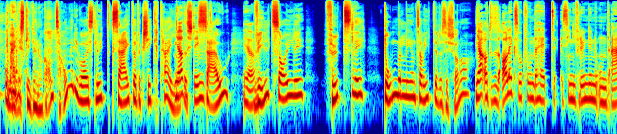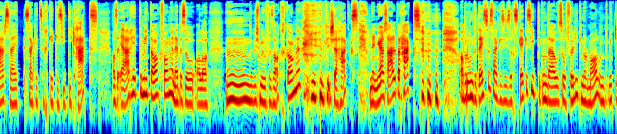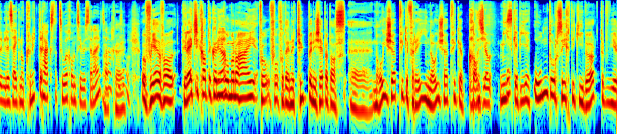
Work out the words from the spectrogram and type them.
ich meine, es gibt ja noch ganz andere, die uns die Leute gesagt oder geschickt haben. Ja, das stimmt. Sau, ja. Wildsäule, Fützli, Dummerli und so weiter, das ist schon noch... Ja, oder der Alex, der gefunden hat, seine Freundin und er sagen sich gegenseitig Hacks. Also er hat damit angefangen, eben so à la, mm, du bist mir auf den Sack gegangen, du bist ein Hex. Und dann, ja, selber Hex. Aber unterdessen sagen sie sich gegenseitig und auch so völlig normal und mittlerweile sagen noch Kräuterhex dazu und sie wissen auch nicht so okay. recht wieso. Auf jeden Fall, die letzte Kategorie, ja. die wir noch haben, von, von, von diesen Typen, ist eben das äh, Neuschöpfungen, freie Neuschöpfungen. Ach, das ist ja mein Gebiet. Undurchsichtige Wörter wie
